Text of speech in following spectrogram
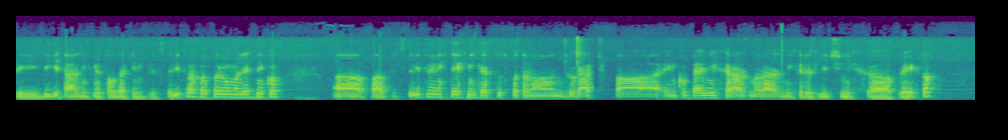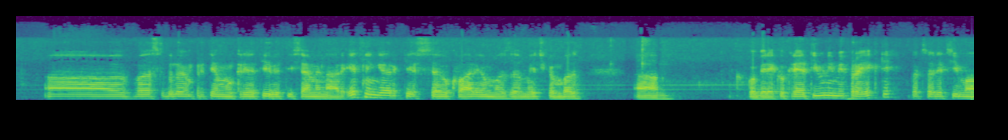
pri digitalnih metodah in predstavitvah v prvem letniku pa predstavitvenih tehnikah, tudi potonovno drugače, pa en kup enih razno raznih različnih uh, projektov. Uh, sodelujem pri tem v Creativity Seminar Etlinger, kjer se ukvarjamo z mečkem bolj, um, kako bi rekel, kreativnimi projekti, kot so recimo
